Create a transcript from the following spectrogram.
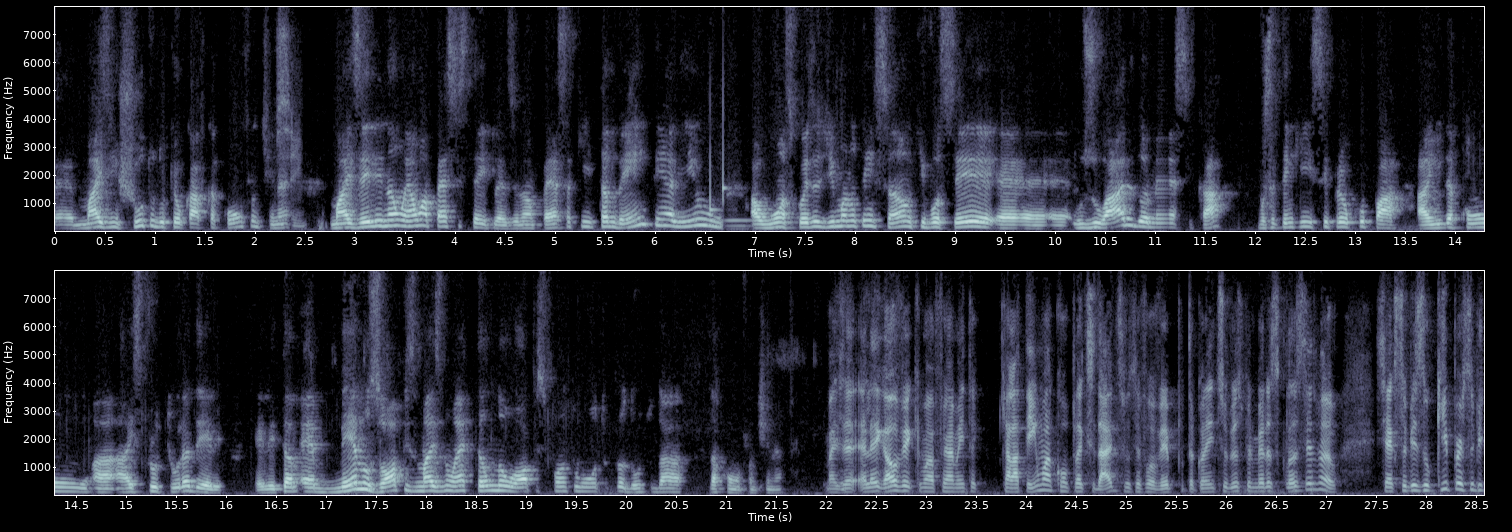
é, mais enxuto do que o Kafka Confluent, né? Sim. Mas ele não é uma peça stateless, ele é uma peça que também tem ali um, algumas coisas de manutenção que você, é, é, usuário do MSK, você tem que se preocupar ainda com a, a estrutura dele. Ele é menos ops, mas não é tão no ops quanto um outro produto da, da Confluent, né? Mas é, é, legal ver que uma ferramenta que ela tem uma complexidade, se você for ver, puta, quando a gente subiu os primeiros clusters, meu, se é que subisse o Keeper, subir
